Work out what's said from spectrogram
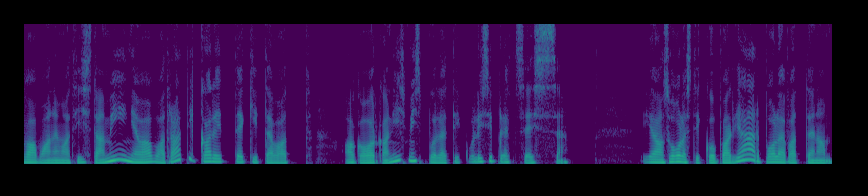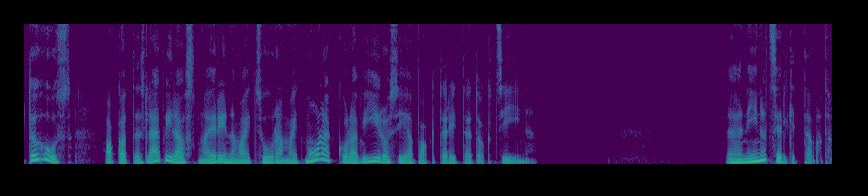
vabanevad histamiin ja vabad radikaalid tekitavad aga organismis põletikulisi protsesse ja soolestiku barjäär polevat enam tõhus, hakates läbi laskma erinevaid suuremaid molekule, viirusi ja bakterite toksiine. Äh, nii nad selgitavad.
